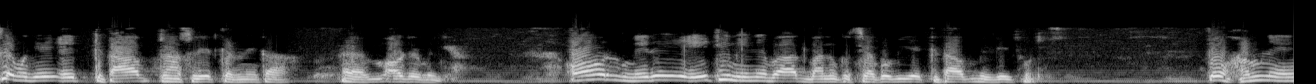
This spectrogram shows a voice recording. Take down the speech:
سے مجھے ایک کتاب ٹرانسلیٹ کرنے کا آرڈر مل گیا۔ اور میرے ایک ہی مہینے بعد بانو کسیا کو بھی ایک کتاب مل گئی چھوٹی سی۔ تو ہم نے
